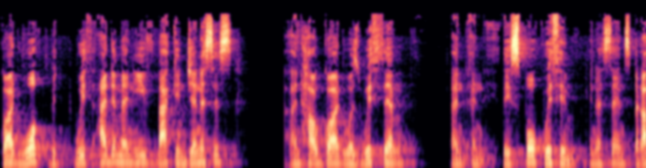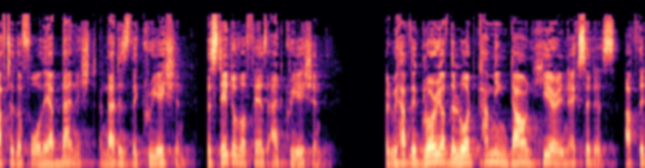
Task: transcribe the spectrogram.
God walked with Adam and Eve back in Genesis, and how God was with them and, and they spoke with him in a sense. But after the fall, they are banished, and that is the creation, the state of affairs at creation. But we have the glory of the Lord coming down here in Exodus after,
